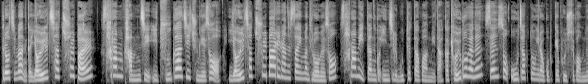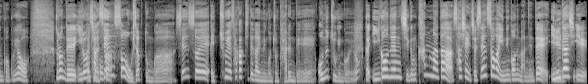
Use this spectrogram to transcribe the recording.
그렇지만 그러니까 열차 출발 사람 감지 이 두 가지 중에서 열차 출발이라는 사인만 들어오면서 사람이 있다는 거 인지를 못했다고 합니다. 그러니까 결국에는 센서 오작동이라고밖에 볼 수가 없는 거고요. 그런데 이런 아, 자, 사고가 센서 오작동과 센서에 애초에 사각지대가 있는 건 좀 다른데 어느 쪽인 거예요? 그러니까 이거는 지금 칸마다 사실 이제 센서가 있는 거는 맞는데 네. 1-1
